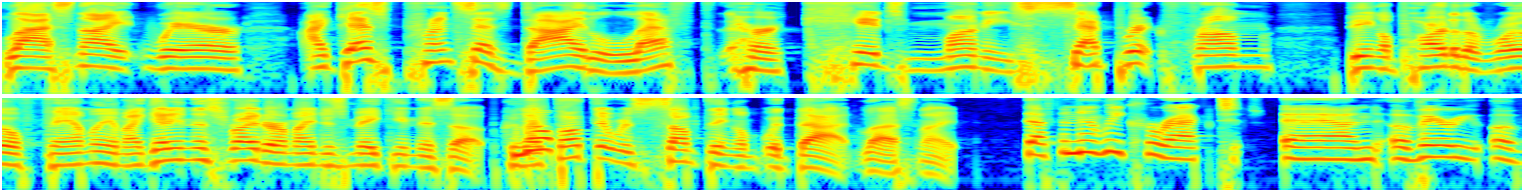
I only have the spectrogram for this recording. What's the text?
last night where I guess Princess Di left her kids' money separate from being a part of the royal family. Am I getting this right, or am I just making this up? Because I thought there was something with that last night. Definitely correct and a very a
